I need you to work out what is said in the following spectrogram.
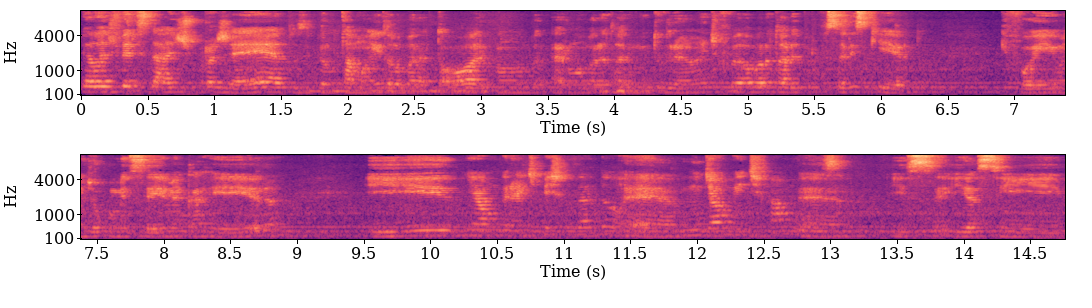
pela diversidade de projetos e pelo tamanho do laboratório, que era um laboratório muito grande, foi o laboratório do professor Esquerdo, que foi onde eu comecei a minha carreira. E, e é um grande pesquisador, é, mundialmente famoso. É, e, e assim,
